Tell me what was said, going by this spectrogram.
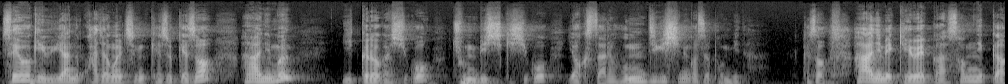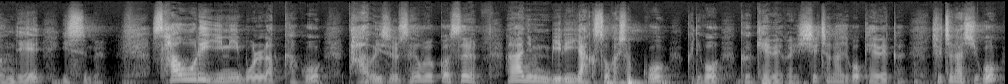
세우기 위한 과정을 지금 계속해서 하나님은 이끌어 가시고 준비시키시고 역사를 움직이시는 것을 봅니다. 그래서 하나님의 계획과 섭리 가운데에 있음을 사울이 이미 몰락하고 다윗을 세울 것을 하나님은 미리 약속하셨고 그리고 그 계획을 실천하시고 계획 실천하시고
